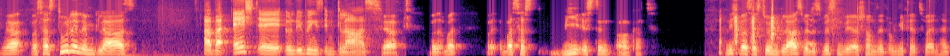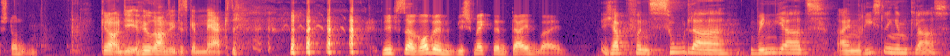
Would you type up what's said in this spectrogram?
Ja, was hast du denn im Glas? Aber echt, ey. Und übrigens im Glas. Ja, was, was, was hast, wie ist denn, oh Gott. Nicht, was hast du im Glas, weil das wissen wir ja schon seit ungefähr zweieinhalb Stunden. Genau, und die Hörer haben sich das gemerkt. Liebster Robin, wie schmeckt denn dein Wein? Ich habe von Sula Vineyard einen Riesling im Glas.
